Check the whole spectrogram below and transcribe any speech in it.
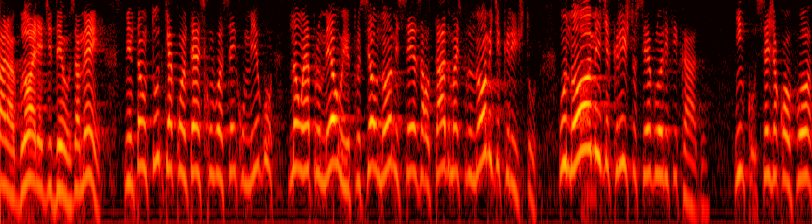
para a glória de Deus. Amém? Então, tudo que acontece com você e comigo não é para o meu e para o seu nome ser exaltado, mas para o nome de Cristo. O nome de Cristo ser glorificado, seja qual for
